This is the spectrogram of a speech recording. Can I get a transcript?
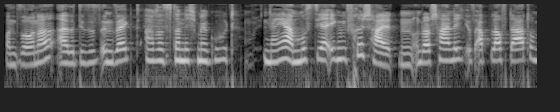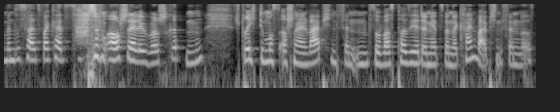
und so, ne? Also dieses Insekt, Aber das ist dann nicht mehr gut. Naja, musst du ja irgendwie frisch halten. Und wahrscheinlich ist Ablaufdatum, Mindesthaltbarkeitsdatum auch schnell überschritten. Sprich, du musst auch schnell ein Weibchen finden. So, was passiert denn jetzt, wenn du kein Weibchen findest?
